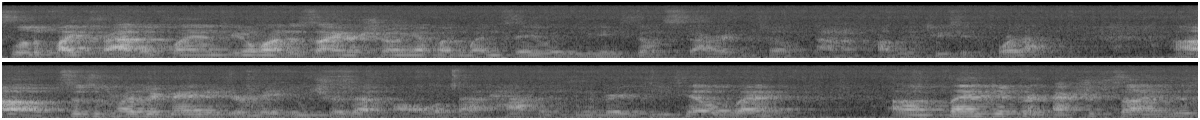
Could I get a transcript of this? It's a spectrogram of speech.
solidify travel plans. You don't want a designer showing up on Wednesday when meetings don't start until, I don't know, probably Tuesday before that. Uh, so as a project manager, making sure that all of that happens in a very detailed way. Um, plan different exercises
